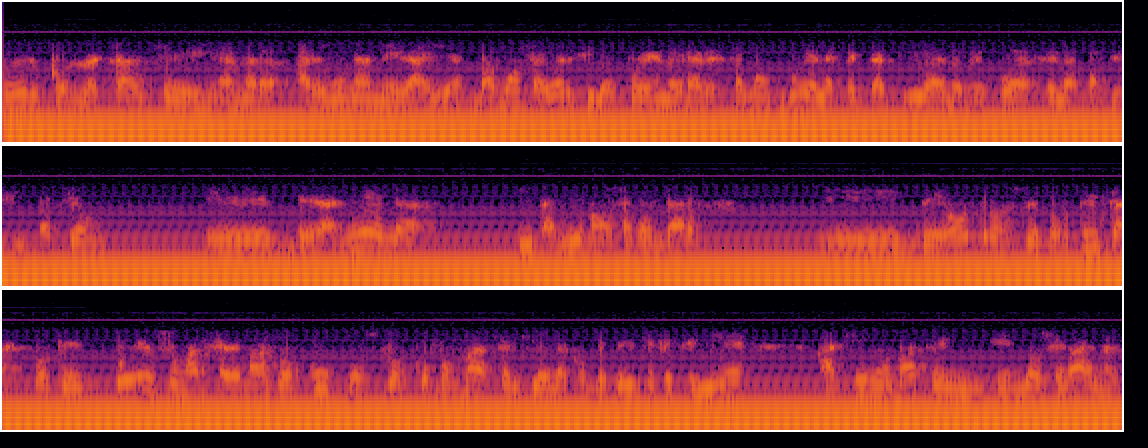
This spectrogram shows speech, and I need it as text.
ir con la chance de ganar alguna medalla. Vamos a ver si lo pueden lograr. Estamos muy a la expectativa de lo que pueda hacer la participación eh, de Daniela y también vamos a contar eh, de otros deportistas porque pueden sumarse además dos cupos, dos cupos más, Sergio, de la competencia que se viene aquí nomás en, en dos semanas,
